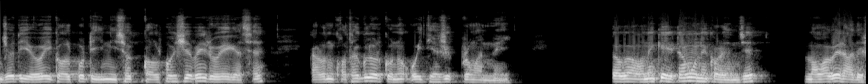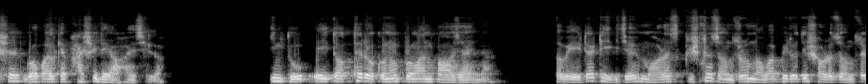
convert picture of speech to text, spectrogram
যদিও এই গল্পটি নিছক গল্প হিসেবেই রয়ে গেছে, কারণ কথাগুলোর কোনো ঐতিহাসিক প্রমাণ নেই। তবে অনেকে এটা মনে করেন যে, নবাবের আদেশে গোপালকে ফাঁসি দেওয়া হয়েছিল। কিন্তু এই তথ্যেরও কোনো প্রমাণ পাওয়া যায় না। তবে এটা ঠিক যে মহারাজ কৃষ্ণচন্দ্র নবাব বিরোধী ষড়যন্ত্রে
